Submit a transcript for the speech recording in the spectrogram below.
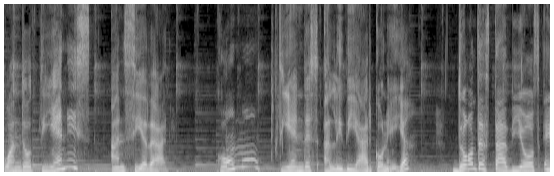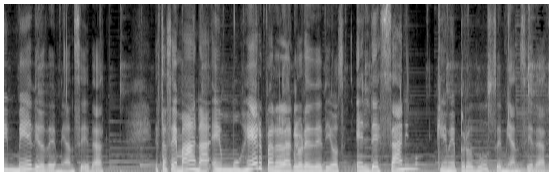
Cuando tienes ansiedad, ¿cómo tiendes a lidiar con ella? ¿Dónde está Dios en medio de mi ansiedad? Esta semana en Mujer para la Gloria de Dios, el desánimo que me produce mi ansiedad.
